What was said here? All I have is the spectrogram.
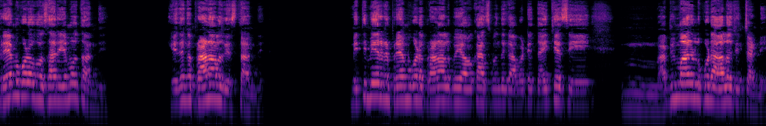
ప్రేమ కూడా ఒకసారి ఏమవుతుంది? ఈ విధంగా ప్రాణాలు తీస్తుంది. మితిమీరిన ప్రేమ కూడా ప్రాణాలు పోయే అవకాశం ఉంది కాబట్టి దయచేసి అభిమానులు కూడా ఆలోచించండి.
